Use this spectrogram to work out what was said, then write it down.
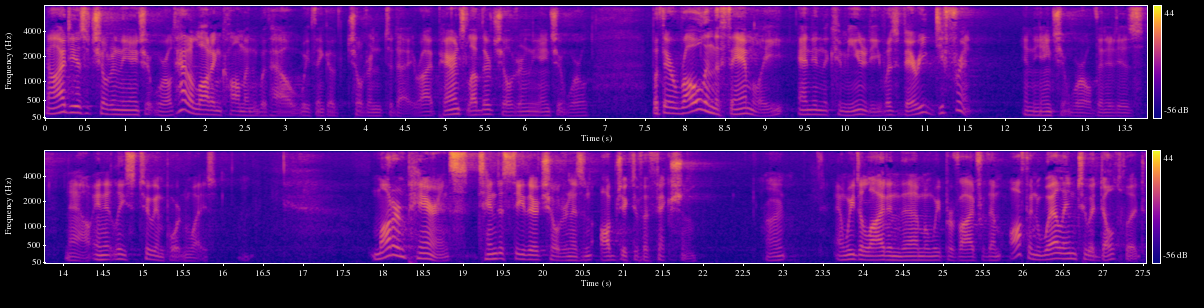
Now, ideas of children in the ancient world had a lot in common with how we think of children today, right? Parents love their children in the ancient world, but their role in the family and in the community was very different in the ancient world than it is now, in at least two important ways. Modern parents tend to see their children as an object of affection, right? And we delight in them and we provide for them, often well into adulthood.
